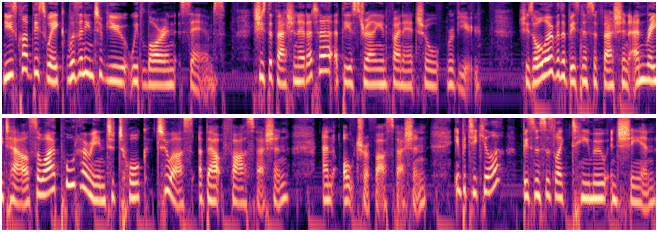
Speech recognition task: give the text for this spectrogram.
News Club this week was an interview with Lauren Sams. She's the fashion editor at the Australian Financial Review. She's all over the business of fashion and retail, so I pulled her in to talk to us about fast fashion and ultra fast fashion. In particular, businesses like Temu and Shein,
